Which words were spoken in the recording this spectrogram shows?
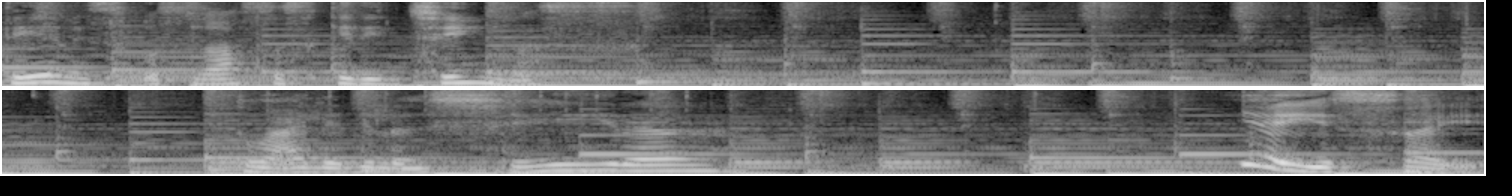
tênis para os nossos queridinhos. Toalha de lancheira. E é isso aí.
